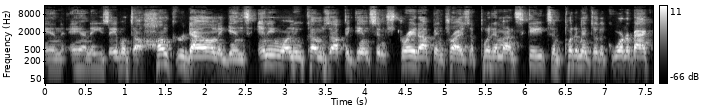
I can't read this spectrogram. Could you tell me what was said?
and and he's able to hunker down against anyone who comes up against him straight up and tries to put him on skates and put him into the quarterback.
